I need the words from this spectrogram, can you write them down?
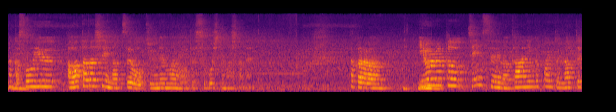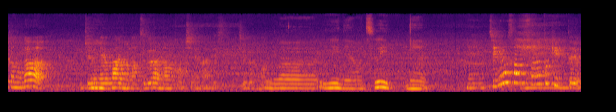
なんかそういう慌ただしい夏を10年前は私過ごしてましたね。だからいろいろと人生のターニングポイントになってたのが10年前の夏ぐらいなのかもしれないです。自分は。うわーいいね。暑いね。ねえ。千尋さんその時って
